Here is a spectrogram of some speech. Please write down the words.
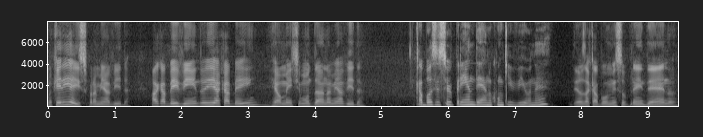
não queria isso para minha vida. Acabei vindo e acabei realmente mudando a minha vida. Acabou se surpreendendo com o que viu, né? Deus acabou me surpreendendo,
